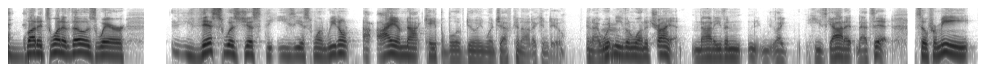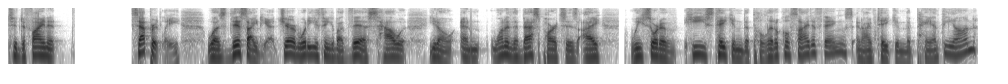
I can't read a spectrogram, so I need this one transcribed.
but it's one of those where this was just the easiest one. We don't, I am not capable of doing what Jeff Cannata can do and I wouldn't mm. even want to try it. Not even like he's got it. That's it. So for me to define it separately was this idea. Jared, what do you think about this? How, you know, and one of the best parts is I, we sort of, he's taken the political side of things and I've taken the pantheon.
